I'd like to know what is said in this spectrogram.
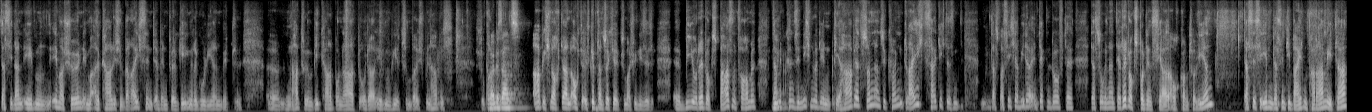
dass sie dann eben immer schön im alkalischen Bereich sind, eventuell gegenregulieren mit äh, Natriumbicarbonat oder eben hier zum Beispiel habe ich Kräutersalz. Habe ich noch dann auch, es gibt dann solche, zum Beispiel diese äh, Bioredox-Basenformel. Damit ja. können Sie nicht nur den pH-Wert, sondern Sie können gleichzeitig, das, das, was ich ja wieder entdecken durfte, das sogenannte Redoxpotenzial auch kontrollieren. Das ist eben, das sind die beiden Parameter,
